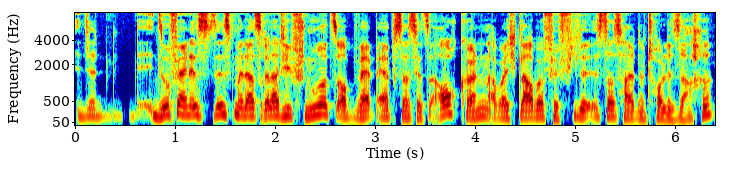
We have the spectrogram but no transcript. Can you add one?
insofern ist, ist mir das relativ schnurz, ob Web-Apps das jetzt auch können, aber ich glaube, für viele ist das halt eine tolle Sache.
